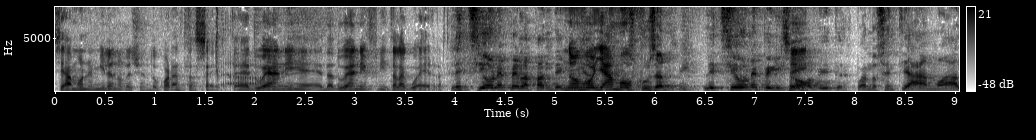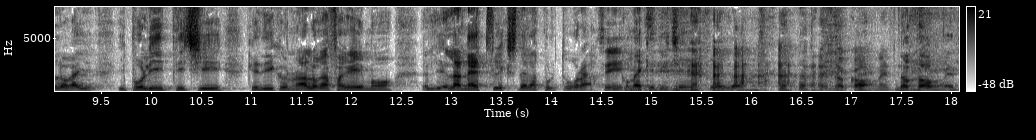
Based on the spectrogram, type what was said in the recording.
Siamo nel 1947, ah. eh, due anni, da due anni è finita la guerra. Lezione per la pandemia. Non vogliamo... Scusami, sì. lezione per il sì. Covid, quando sentiamo ah, allora i, i, politici che dicono allora faremo la Netflix della cultura. Sì. Com'è che dice quello? no comment. no comment.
